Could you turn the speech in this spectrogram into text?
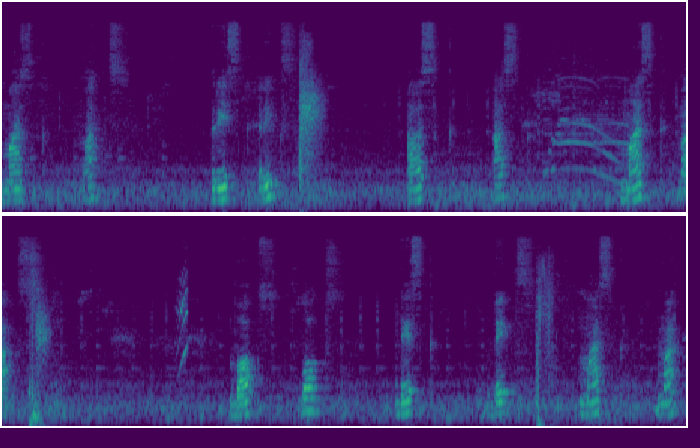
mask mask risk ricks ask ask mask mask box box desk desk mask mask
